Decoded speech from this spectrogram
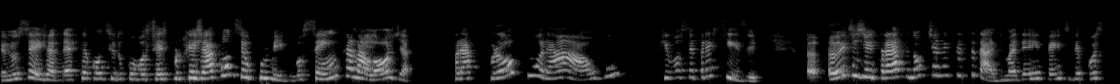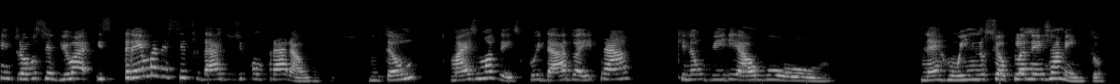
Eu não sei, já deve ter acontecido com vocês, porque já aconteceu comigo. Você entra na loja para procurar algo que você precise. Antes de entrar, você não tinha necessidade, mas de repente, depois que entrou, você viu a extrema necessidade de comprar algo. Então, mais uma vez, cuidado aí para que não vire algo né, ruim no seu planejamento.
